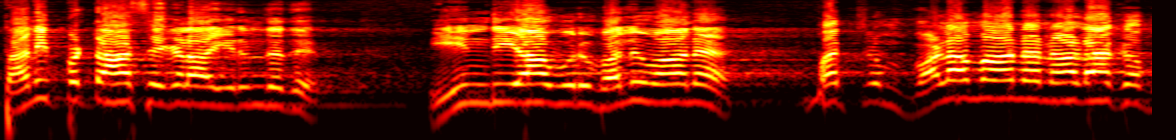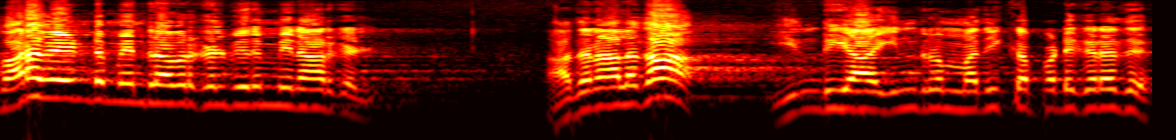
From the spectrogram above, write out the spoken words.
தனிப்பட்ட ஆசைகளா இருந்தது. இந்தியா ஒரு வலுவான மற்றும் வளமான நாடாக வர வேண்டும் என்று அவர்கள் விரும்பினார்கள். அதனாலதான் இந்தியா இன்றும் மதிக்கப்படுகிறது.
